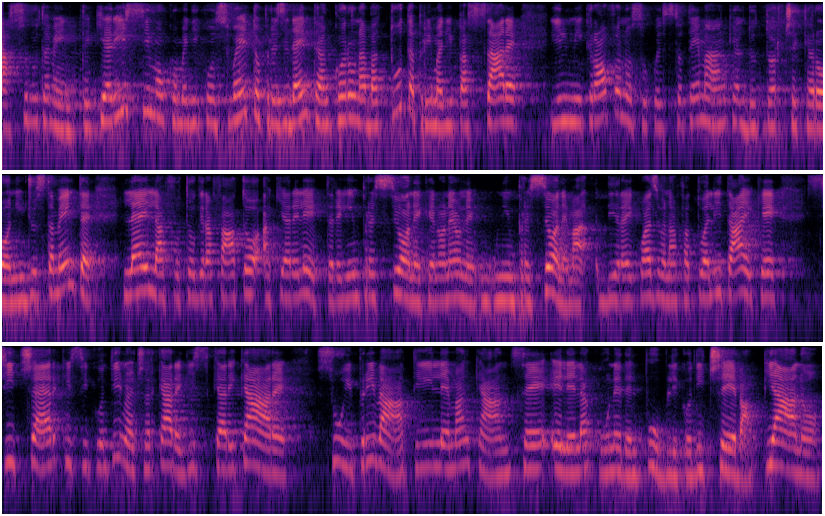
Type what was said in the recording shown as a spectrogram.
Assolutamente, chiarissimo come di consueto. Presidente, ancora una battuta prima di passare il microfono su questo tema anche al dottor Ceccaroni. Giustamente lei l'ha fotografato a chiare lettere, l'impressione che non è un'impressione ma direi quasi una fattualità è che si cerchi, si continua a cercare di scaricare sui privati le mancanze e le lacune del pubblico. Diceva piano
